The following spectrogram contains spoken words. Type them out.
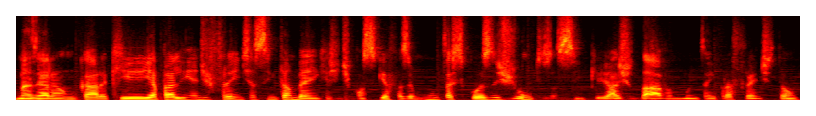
mas era um cara que ia para a linha de frente assim também, que a gente conseguia fazer muitas coisas juntos assim, que ajudava muito a ir para frente. Então,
